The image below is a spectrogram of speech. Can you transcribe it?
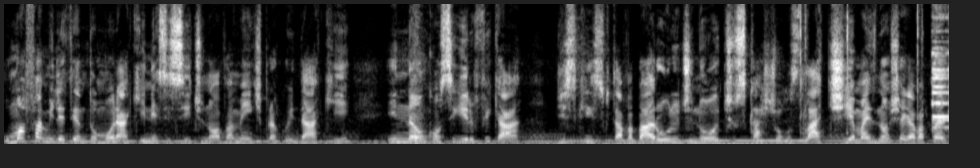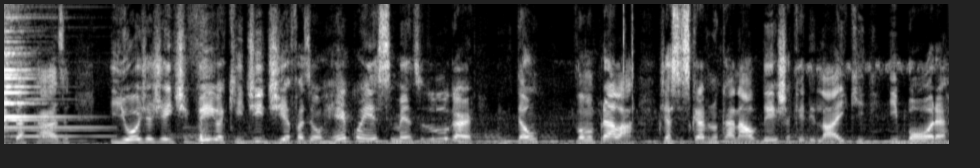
uma família tentou morar aqui nesse sítio novamente para cuidar aqui e não conseguiram ficar. Diz que escutava barulho de noite, os cachorros latiam, mas não chegava perto da casa. E hoje a gente veio aqui de dia fazer o reconhecimento do lugar. Então, Vamos pra lá. Já se inscreve no canal, deixa aquele like e bora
